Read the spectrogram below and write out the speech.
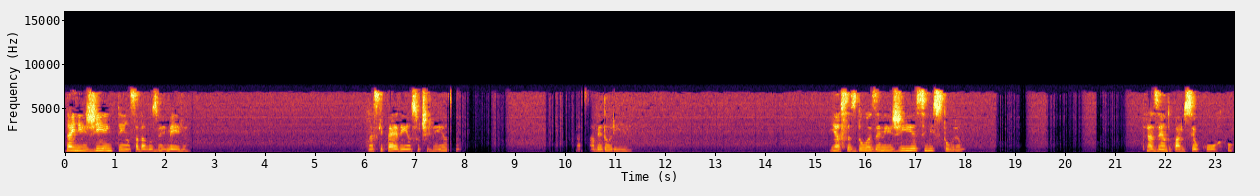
da energia intensa da luz vermelha, mas que pedem a sutileza, da sabedoria. E essas duas energias se misturam, trazendo para o seu corpo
